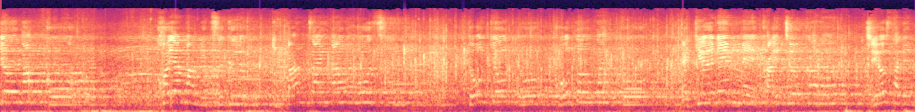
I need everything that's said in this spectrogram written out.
業学校小山貢一般財団法人東京都高等学校野球連盟会長から授与されます。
